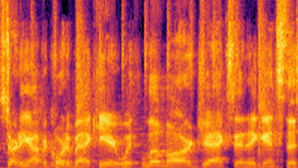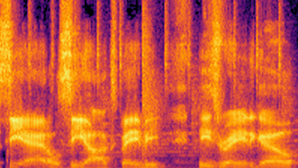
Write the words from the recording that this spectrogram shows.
Starting off at quarterback here with Lamar Jackson against the Seattle Seahawks, baby. He's ready to go.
